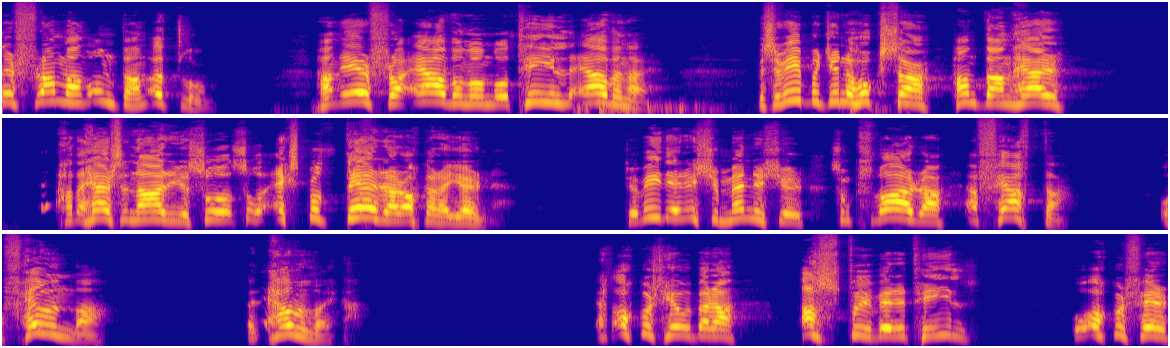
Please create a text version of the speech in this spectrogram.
er framman undan ötlun. Han er fra ävonen og til ävenar. Hvis vi begynner å huske handan her, hadde her scenario, så, så eksploderer okkara hjørne. For vi er ikke mennesker som klarer å fæta og fevna en evnleika. At okkurs hever bare alt du veri til, og okkurs fer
